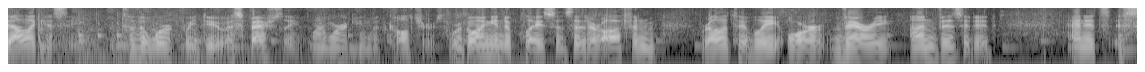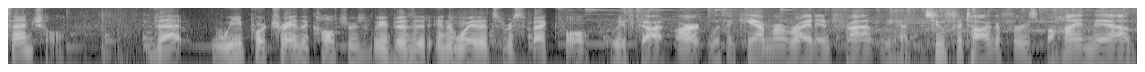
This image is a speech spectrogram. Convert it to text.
Delicacy to the work we do, especially when working with cultures. We're going into places that are often relatively or very unvisited, and it's essential that we portray the cultures we visit in a way that's respectful. We've got Art with a camera right in front. We have two photographers behind them.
